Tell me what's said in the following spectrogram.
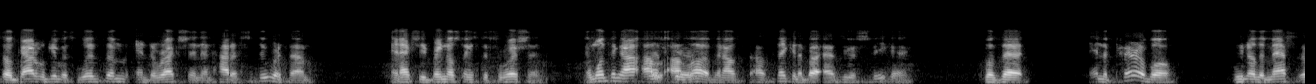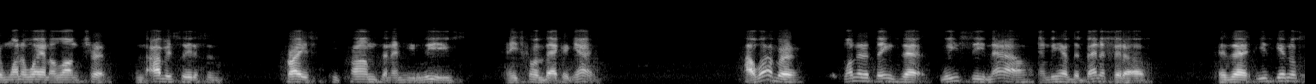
so God will give us wisdom and direction and how to steward them and actually bring those things to fruition. And one thing I, I, I love, and I was, I was thinking about as you were speaking, was that in the parable, we know the master went away on a long trip. And obviously, this is Christ. He comes and then he leaves, and he's coming back again. However, one of the things that we see now and we have the benefit of is that he's given us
